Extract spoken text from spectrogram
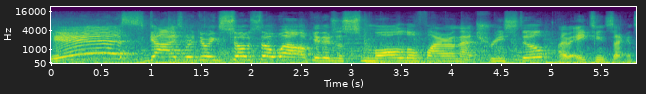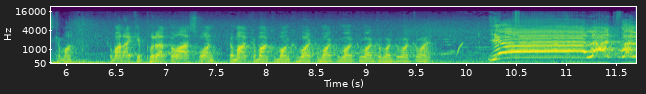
Yes, guys, we're doing so, so well. Okay, there's a small little fire on that tree still. I have 18 seconds, come on. Come on, I can put out the last one. Come on, come on, come on, come on, come on, come on, come on, come on, come on, come on. Yeah, let's let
